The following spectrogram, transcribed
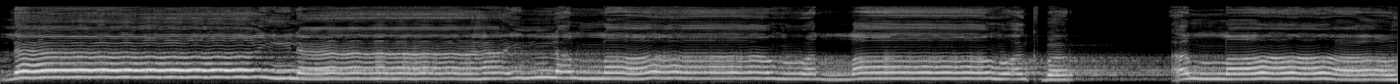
لا إله إلا الله والله أكبر الله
